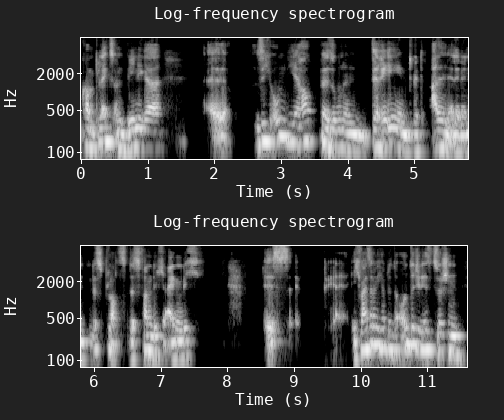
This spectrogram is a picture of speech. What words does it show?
komplex und weniger äh, sich um die Hauptpersonen drehend mit allen Elementen des Plots. Das fand ich eigentlich ist, ich weiß aber nicht, ob das ein Unterschied ist zwischen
